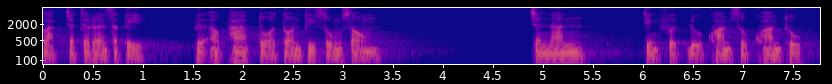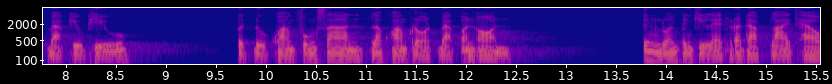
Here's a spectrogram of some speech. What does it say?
กลับจะเจริญสติเพื่อเอาภาพตัวตนที่สูงส่ง ฉะนั้น จึงฝึกดูความสุขความทุกข์แบบผิวๆ ฝึกดูความฟุ้งซ่านและความโกรธแบบอ่อนๆ ซึ่งล้วนเป็นกิเลสระดับปลายแถว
